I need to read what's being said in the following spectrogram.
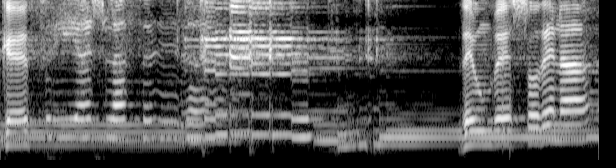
Qué fría es la cera de un beso de nada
